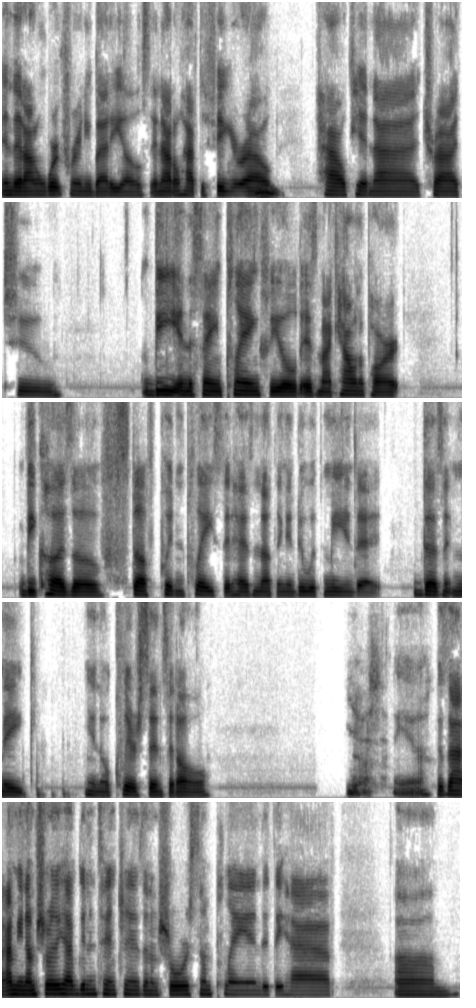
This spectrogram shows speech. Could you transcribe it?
and that i don't work for anybody else and i don't have to figure out mm. how can i try to be in the same playing field as my counterpart because of stuff put in place that has nothing to do with me and that doesn't make you know clear sense at all yes yeah because I, I mean i'm sure they have good intentions and i'm sure some plan that they have um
